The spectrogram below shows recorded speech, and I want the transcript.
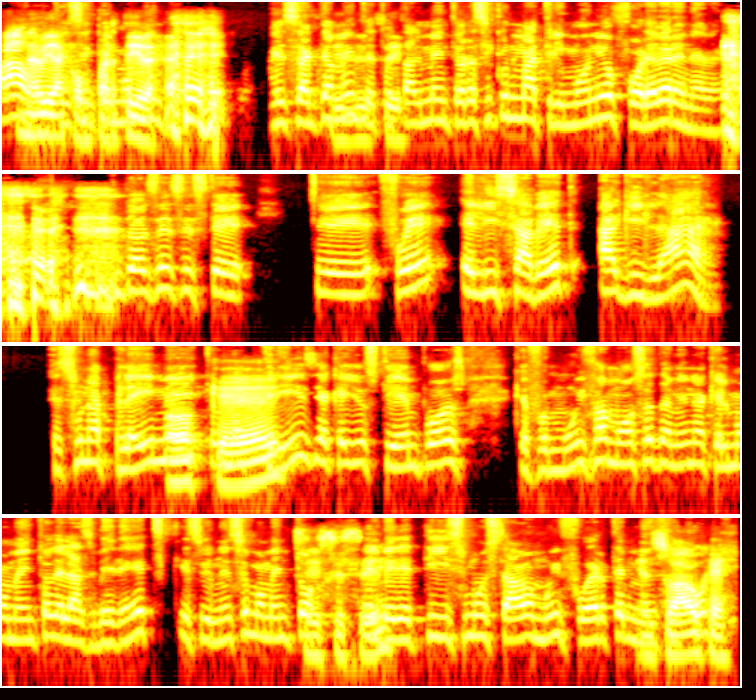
una vida compartida. Exactamente, totalmente. Ahora sí que un matrimonio forever and ever. entonces, este, eh, fue Elizabeth Aguilar. Es una playmate, una actriz de aquellos tiempos que fue muy famosa también en aquel momento de las vedettes, que en ese momento el vedetismo estaba muy fuerte en, en su auge.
